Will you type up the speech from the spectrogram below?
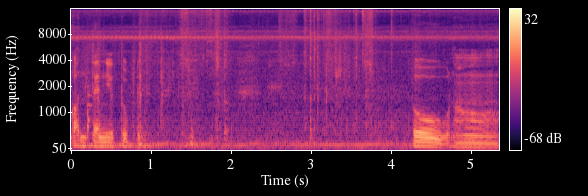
Konten YouTube. Oh, no.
